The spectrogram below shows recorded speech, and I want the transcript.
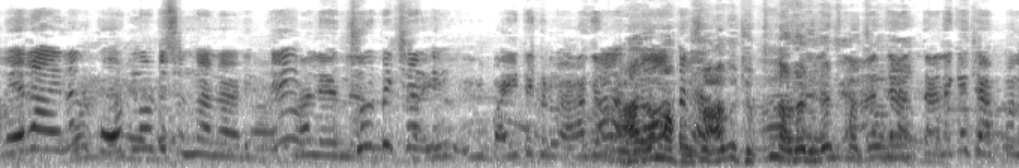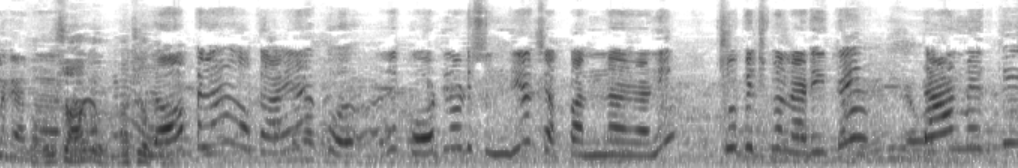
వేరే ఆయన కోర్టు నోటీస్ ఉందని అడిగితే చూపించండి. బయట ఇక్కడ తనకే చెప్పాలి కదా. లోపల ఒక ఆయన కోర్టు నోటీస్ ఉంది అని చెప్పన్నారని చూపించుకుని అడిగితే దాని మీదకి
